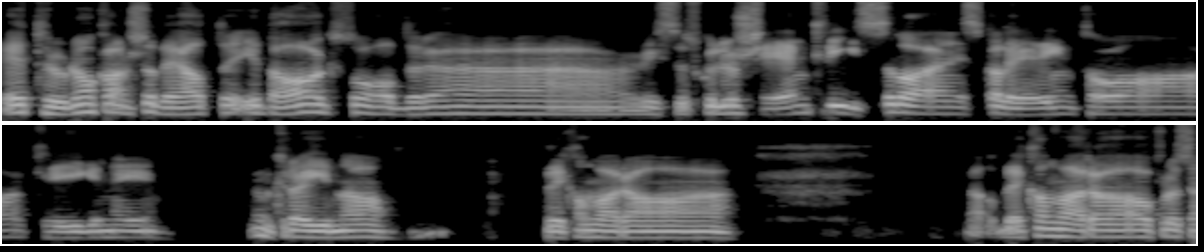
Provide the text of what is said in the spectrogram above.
jeg tror nok kanskje det at i dag så hadde det, hvis det skulle skje en krise, da, en eskalering av krigen i Ukraina, det kan være ja, det kan være f.eks.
